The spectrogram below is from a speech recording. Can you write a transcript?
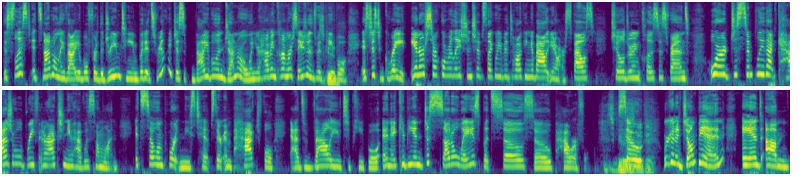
this list, it's not only valuable for the dream team, but it's really just valuable in general when you're having conversations with people. It's just great. Inner circle relationships, like we've been talking about, you know, our spouse, children, closest friends, or just simply that casual, brief interaction you have with someone. It's so important, these tips. They're impactful, adds value to people, and it can be in just subtle ways, but so, so powerful. So we're going to jump in and um,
